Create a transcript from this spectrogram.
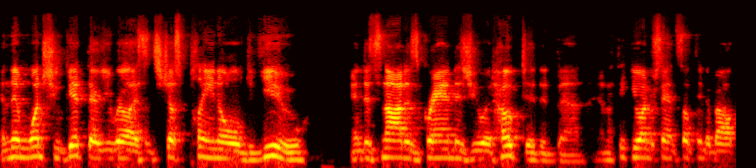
and then once you get there, you realize it's just plain old you, and it's not as grand as you had hoped it had been. And I think you understand something about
